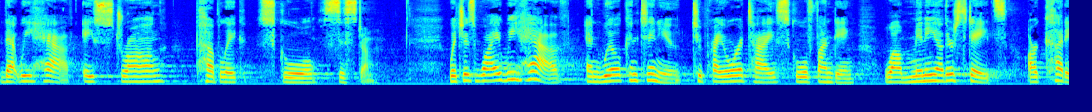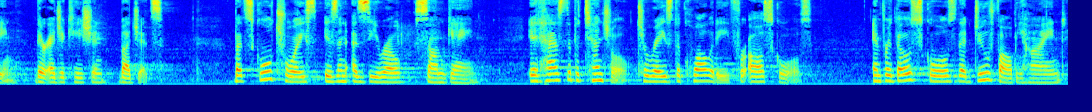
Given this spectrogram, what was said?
that we have a strong public school system, which is why we have and will continue to prioritize school funding while many other states are cutting their education budgets. But school choice isn't a zero sum game. It has the potential to raise the quality for all schools. And for those schools that do fall behind,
